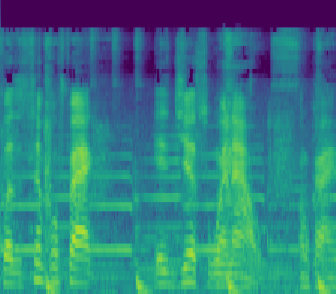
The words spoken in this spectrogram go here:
for the simple fact it just went out. Okay.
